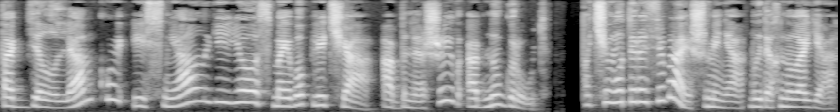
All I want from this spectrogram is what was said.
поддел лямку и снял ее с моего плеча, обнажив одну грудь. «Почему ты раздеваешь меня?» — выдохнула я.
